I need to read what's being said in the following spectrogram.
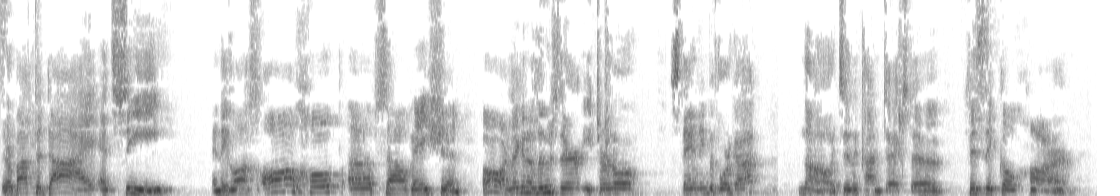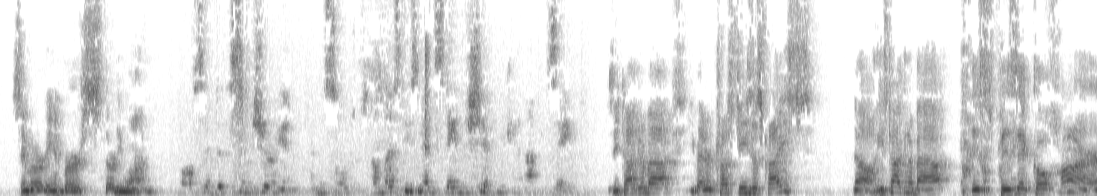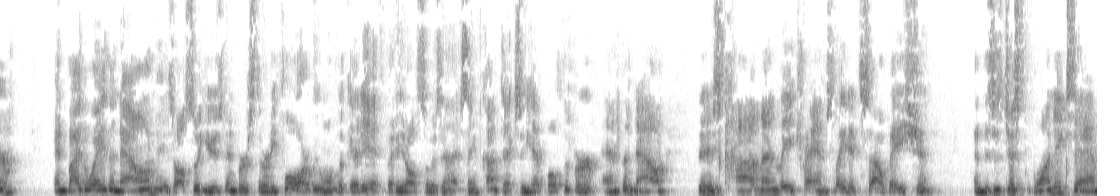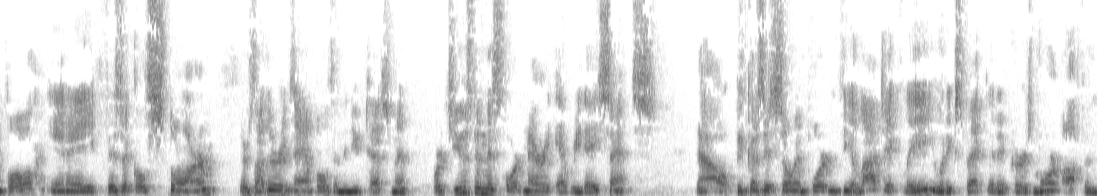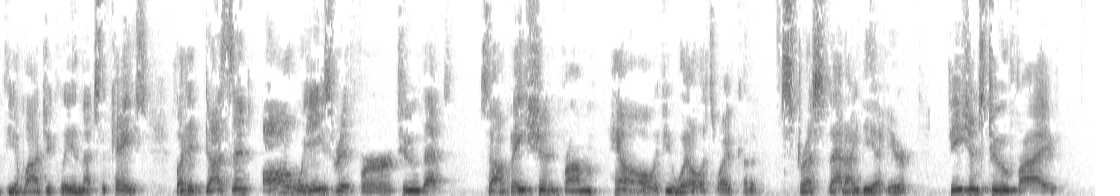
They're about to die at sea. And they lost all hope of salvation. Oh, are they going to lose their eternal standing before God? No, it's in the context of physical harm. Similarly in verse 31. Paul said to the centurion and the soldiers, Unless these men stay in the ship, you cannot be saved. Is he talking about you better trust Jesus Christ? No, he's talking about this physical harm. And by the way, the noun is also used in verse 34. We won't look at it, but it also is in that same context. So you have both the verb and the noun that is commonly translated salvation. And this is just one example in a physical storm. There's other examples in the New Testament where it's used in this ordinary everyday sense. Now, because it's so important theologically, you would expect that it occurs more often theologically, and that's the case. But it doesn't always refer to that salvation from hell, if you will. That's why I've kind of stressed that idea here. Ephesians 2, 5,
